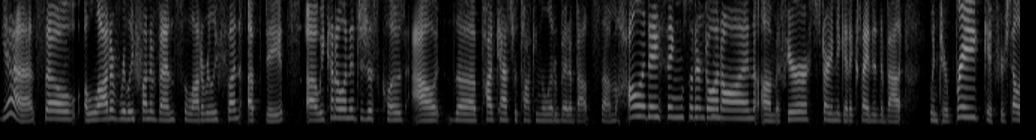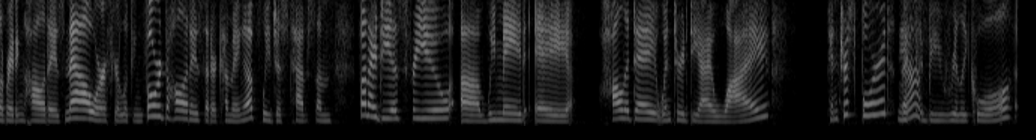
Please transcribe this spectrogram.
yeah, so a lot of really fun events, a lot of really fun updates. Uh, we kind of wanted to just close out the podcast with talking a little bit about some holiday things that are mm-hmm. going on. Um, if you're starting to get excited about winter break, if you're celebrating holidays now, or if you're looking forward to holidays that are coming up, we just have some fun ideas for you. Uh, we made a holiday winter DIY Pinterest board that yeah. could be really cool.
